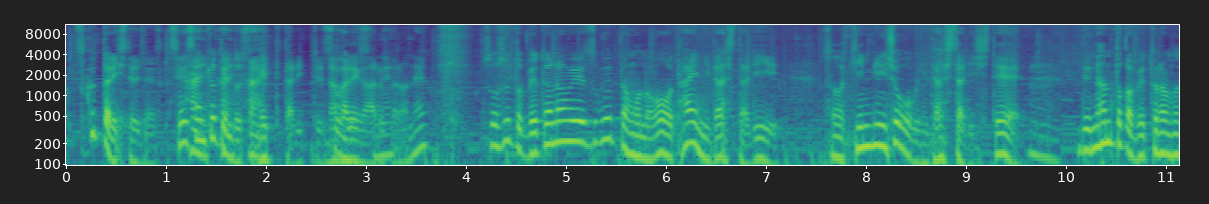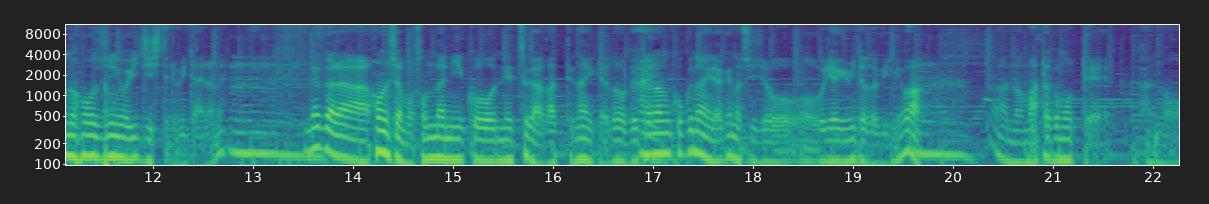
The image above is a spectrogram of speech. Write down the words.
う作ったりしてるじゃないですか。生産拠点として入ってたりっていう流れがあるからね、そうするとベトナムで作ったものをタイに出したりその近隣諸国に出したりしてでなんとかベトナムの法人を維持してるみたいなね。うん。うんだから本社もそんなにこう熱が上がってないけどベトナム国内だけの市場売り上げ見た時には、あの全くもってあの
